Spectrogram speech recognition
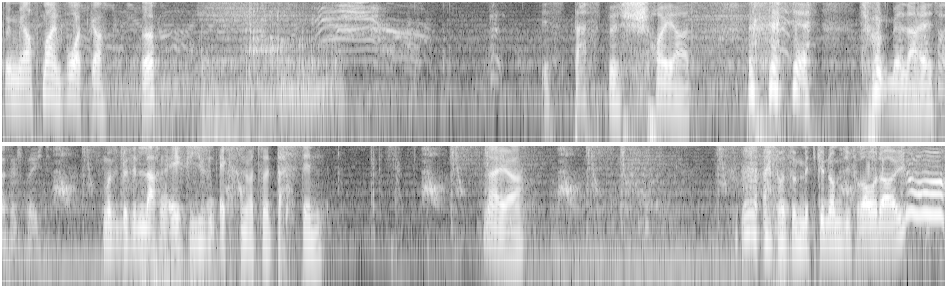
Bring mir erstmal ein Wodka. Hä? Ist das bescheuert? Tut mir leid. Muss ich ein bisschen lachen. Ey, Riesenechsen, was soll das denn? Naja. Einfach so mitgenommen, die Frau da. Ja.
